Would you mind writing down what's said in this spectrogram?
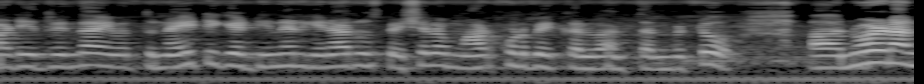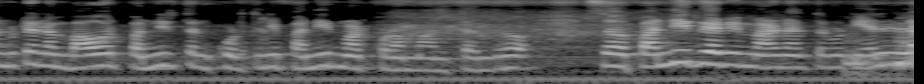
ಮಾಡಿದ್ರಿಂದ ಇವತ್ತು ನೈಟಿಗೆ ಡಿನ್ನರ್ಗೆ ಏನಾದರೂ ಸ್ಪೆಷಲಾಗಿ ಮಾಡ್ಕೊಡ್ಬೇಕಲ್ವ ಅಂತಂದ್ಬಿಟ್ಟು ನೋಡೋಣ ಅಂದ್ಬಿಟ್ಟು ನಮ್ಮ ಬಾವ್ರು ಪನ್ನೀರ್ ತಂದು ಕೊಡ್ತೀನಿ. ಪನ್ನೀರ್ ಮಾಡ್ಕೊಡಮ್ಮ ಅಂತಂದರು. ಸೊ ಪನ್ನೀರ್ ಗ್ರೇವಿ ಮಾಡೋಣ ಅಂತಂದ್ಬಿಟ್ಟು ಎಲ್ಲ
